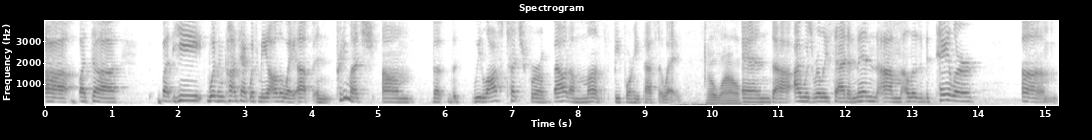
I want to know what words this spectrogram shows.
Uh, but uh, but he was in contact with me all the way up, and pretty much um, the, the we lost touch for about a month before he passed away Oh wow. and uh, I was really sad. And then um, Elizabeth Taylor, um,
